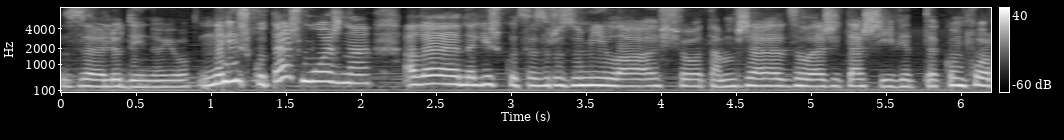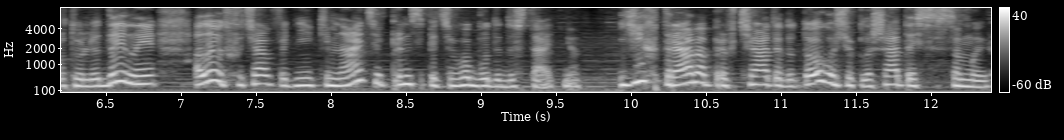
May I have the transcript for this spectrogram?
з людиною. На ліжку теж можна, але на ліжку це зрозуміло, що там вже залежить теж і від комфорту людини. Але от, хоча б в одній кімнаті, в принципі, цього буде достатньо. Їх треба привчати до того, щоб лишатися самих.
